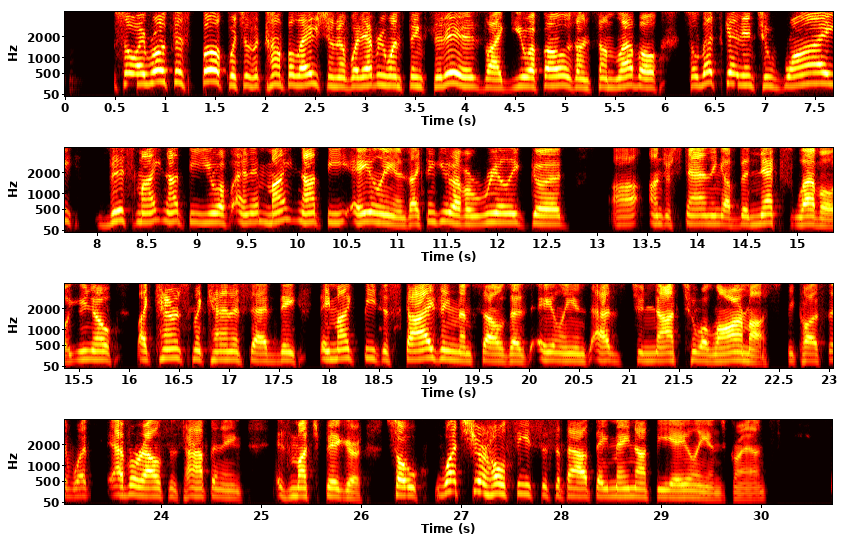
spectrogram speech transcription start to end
So I wrote this book, which is a compilation of what everyone thinks it is, like UFOs on some level. So let's get into why this might not be UFO and it might not be aliens. I think you have a really good uh, understanding of the next level. You know, like Terence McKenna said, they they might be disguising themselves as aliens as to not to alarm us because whatever else is happening is much bigger. So, what's your whole thesis about they may not be aliens, Grant?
